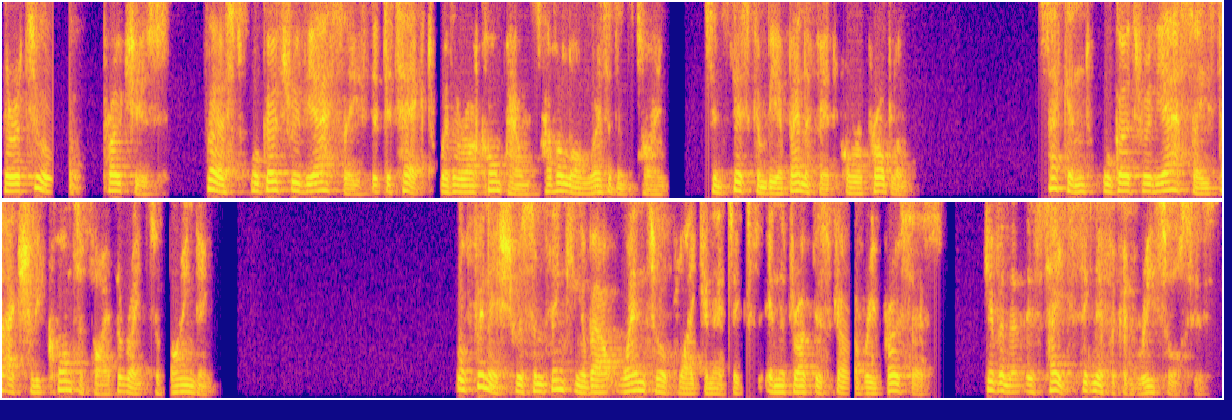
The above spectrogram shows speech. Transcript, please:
There are two approaches First, we'll go through the assays that detect whether our compounds have a long residence time, since this can be a benefit or a problem. Second, we'll go through the assays to actually quantify the rates of binding. We'll finish with some thinking about when to apply kinetics in the drug discovery process, given that this takes significant resources.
